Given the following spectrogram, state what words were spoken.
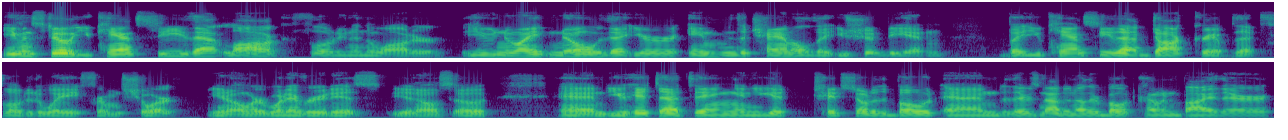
even still, you can't see that log floating in the water. You might know that you're in the channel that you should be in, but you can't see that dock crib that floated away from shore, you know, or whatever it is, you know. So, and you hit that thing and you get hitched out of the boat, and there's not another boat coming by there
